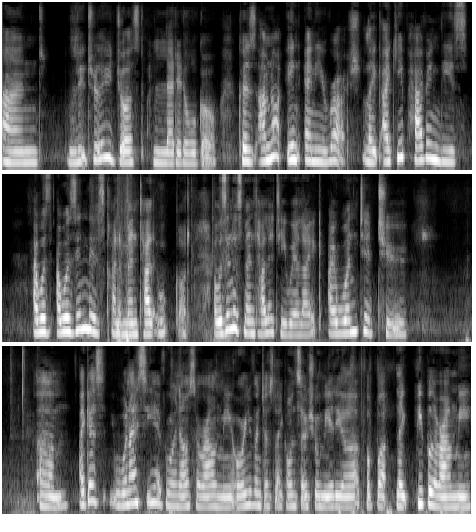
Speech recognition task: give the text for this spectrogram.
and literally just let it all go because I'm not in any rush. Like I keep having these I was I was in this kind of mentality oh god. I was in this mentality where like I wanted to um I guess when I see everyone else around me or even just like on social media but, but like people around me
